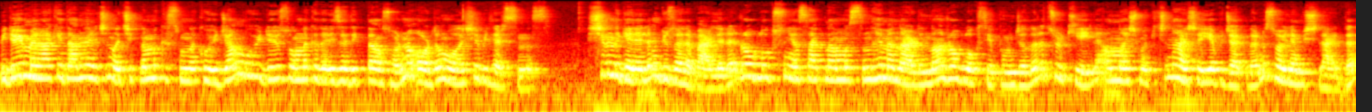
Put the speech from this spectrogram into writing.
Videoyu merak edenler için açıklama kısmına koyacağım. Bu videoyu sonuna kadar izledikten sonra oradan ulaşabilirsiniz. Şimdi gelelim güzel haberlere. Roblox'un yasaklanmasının hemen ardından Roblox yapımcıları Türkiye ile anlaşmak için her şeyi yapacaklarını söylemişlerdi.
